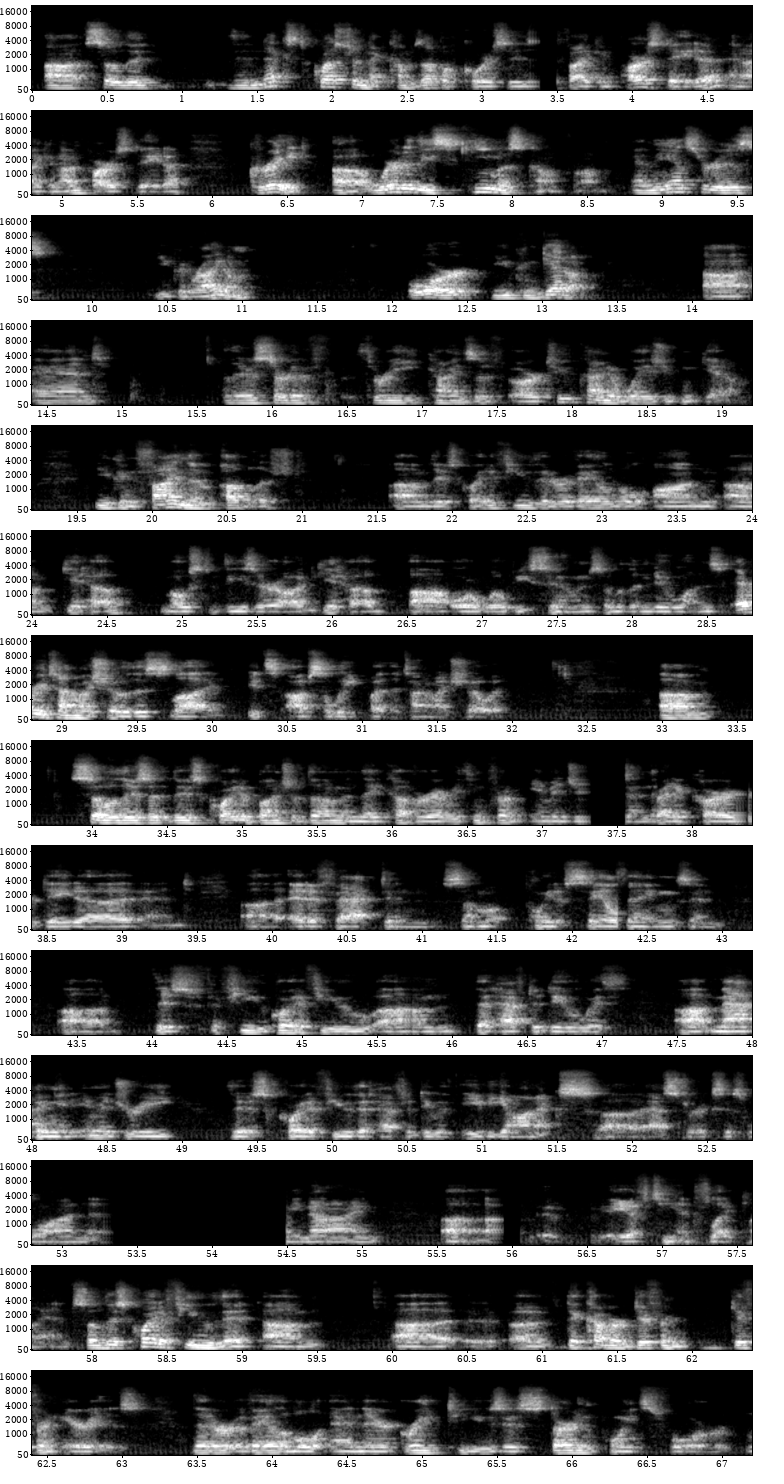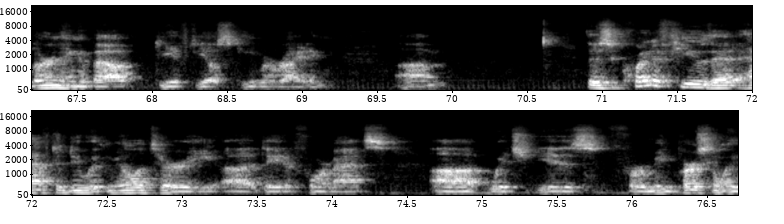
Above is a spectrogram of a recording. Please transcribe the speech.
uh, so the the next question that comes up, of course, is if I can parse data and I can unparse data, great. Uh, where do these schemas come from? And the answer is you can write them, or you can get them. Uh, and there's sort of three kinds of, or two kind of ways you can get them. You can find them published. Um, there's quite a few that are available on um, GitHub. Most of these are on GitHub uh, or will be soon, some of the new ones. Every time I show this slide, it's obsolete by the time I show it. Um, so there's a, there's quite a bunch of them and they cover everything from images and credit card data and uh, Edifact and some point of sale things. And uh, there's a few, quite a few um, that have to do with uh, mapping and imagery. There's quite a few that have to do with avionics. Uh, Asterix is one, 29, uh, AFTN flight plan. So there's quite a few that um, uh, that cover different different areas that are available, and they're great to use as starting points for learning about DFDL schema writing. Um, there's quite a few that have to do with military uh, data formats, uh, which is, for me personally,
